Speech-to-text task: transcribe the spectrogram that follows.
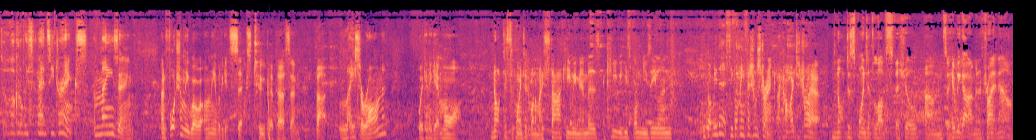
So look at all these fancy drinks. Amazing. Unfortunately, we were only able to get six, two per person. But later on, we're going to get more. Not disappointed, one of my star Kiwi members, a Kiwi, he's from New Zealand. He got me this, he got me Fischl's drink. I can't wait to try it. Not disappointed, loves Fischl. Um, so here we go, I'm to try it now.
